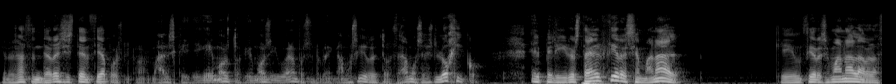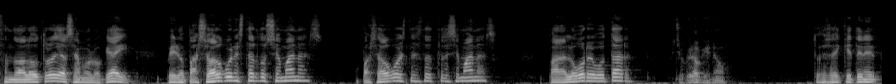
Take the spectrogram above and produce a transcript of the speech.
que nos hacen de resistencia, pues lo normal es que lleguemos, toquemos y bueno, pues nos vengamos y retrocedamos, es lógico. El peligro está en el cierre semanal, que un cierre semanal abrazando al otro ya sabemos lo que hay. Pero ¿pasó algo en estas dos semanas? ¿O pasó algo en estas tres semanas? ¿Para luego rebotar? Yo creo que no. Entonces hay que tener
